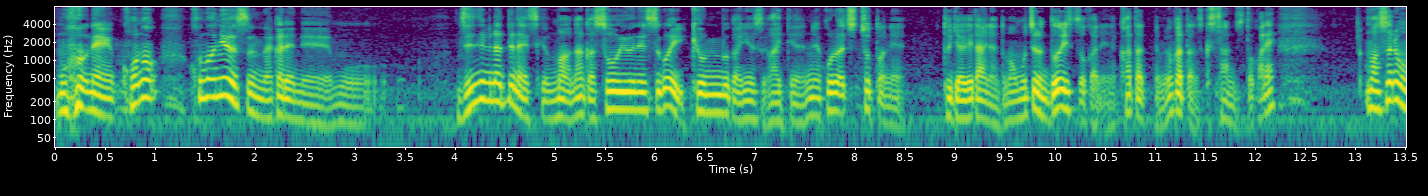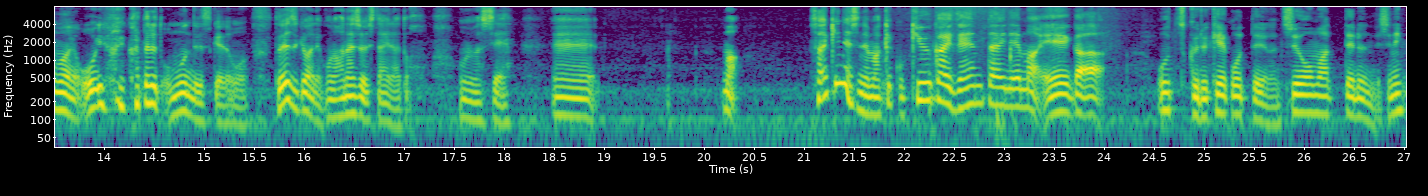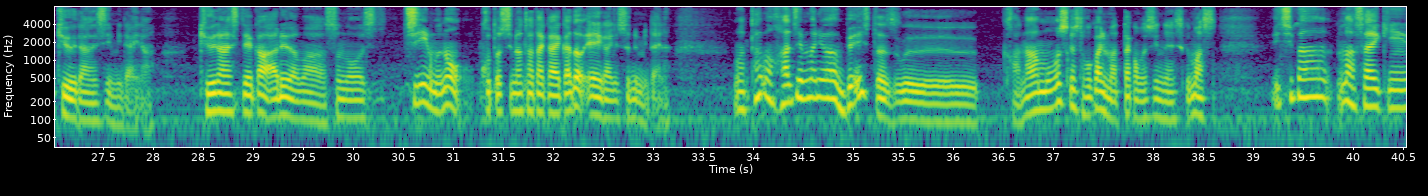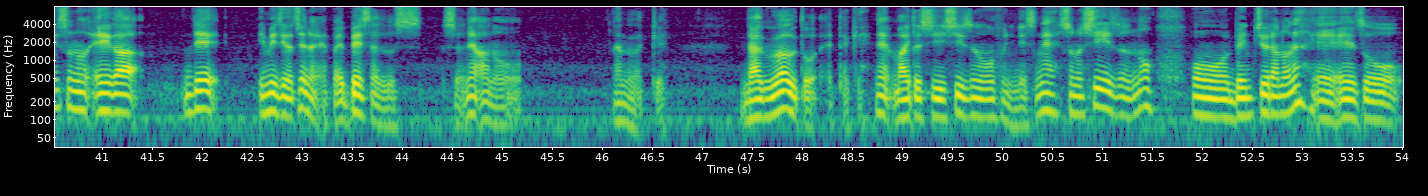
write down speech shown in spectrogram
もうねこのこのニュースの中でねもう全然目立ってないですけどまあなんかそういうねすごい興味深いニュースが入ってるので、ね、これはちょっとね取り上げたいなと、まあ、もちろんドイツとかでね語ってもよかったんですけど3時とかね。まあそれもまあおいおい語ると思うんですけれどもとりあえず今日はねこの話をしたいなと思いまして。えー、まあ最近ですね、まあ、結構球界全体でまあ映画を作る傾向っていうのが強まってるんですね。球団史みたいな。球団史というかあるいはまあそのチームの今年の戦い方を映画にするみたいな。まあ多分始まりはベイスターズかな。もしかして他にもあったかもしれないですけどまあ一番まあ最近その映画でイメージが強いのはやっぱりベイスターズですよね。あのなんだっけ。ダグアウトやったっけ。ね毎年シーズンオフにですね。そのシーズンのベンチ裏のね、えー、映像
